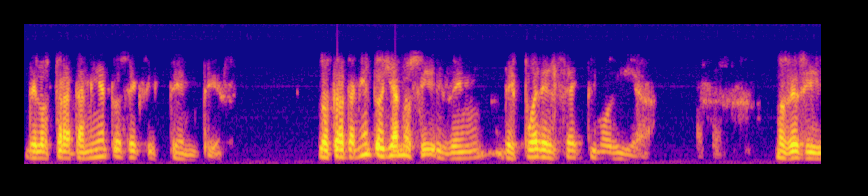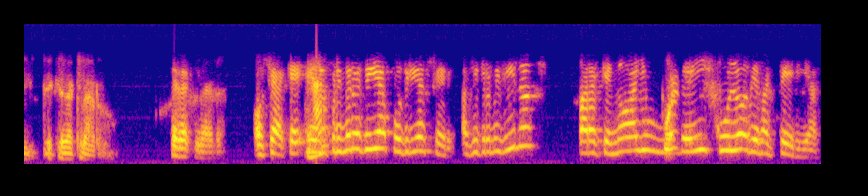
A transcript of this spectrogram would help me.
de los tratamientos existentes. Los tratamientos ya no sirven después del séptimo día. No sé si te queda claro. Queda claro. O sea que en los primeros días podría ser acitromicina para que no haya un vehículo de bacterias,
